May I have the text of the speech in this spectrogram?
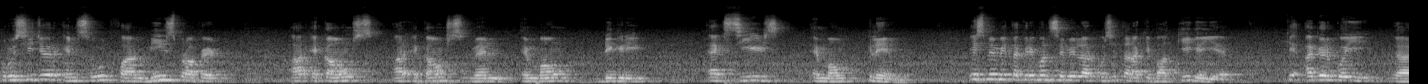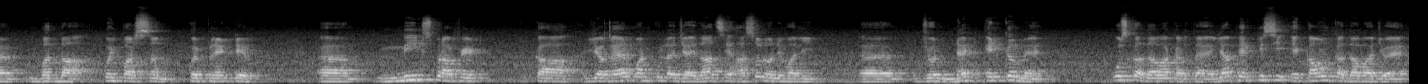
procedure in suit for mesne profit are accounts are accounts when amount, degree exceeds amount claimed इसमें भी तकरीबन सिमिलर उसी तरह की बात की गई है कि अगर कोई बंदा, कोई पर्सन कोई प्लेंटिव मींस प्रॉफिट का या गैर मनकुला जायदाद से हासिल होने वाली आ, जो नेट इनकम है उसका दावा करता है या फिर किसी अकाउंट का दावा जो है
